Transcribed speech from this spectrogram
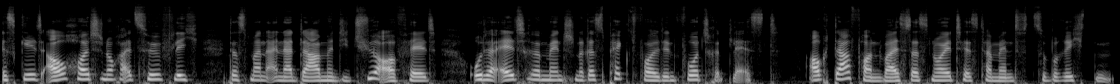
Es gilt auch heute noch als höflich, dass man einer Dame die Tür aufhält oder älteren Menschen respektvoll den Vortritt lässt. Auch davon weiß das Neue Testament zu berichten.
